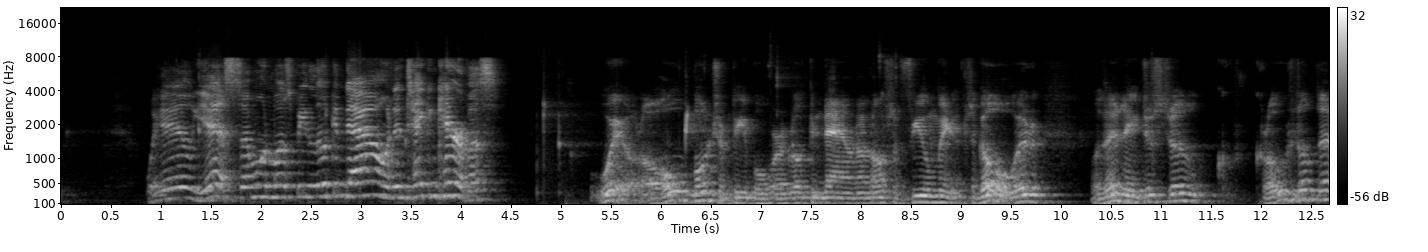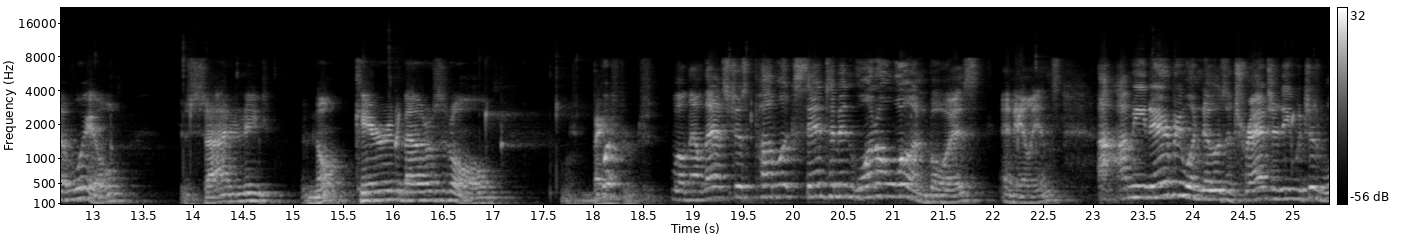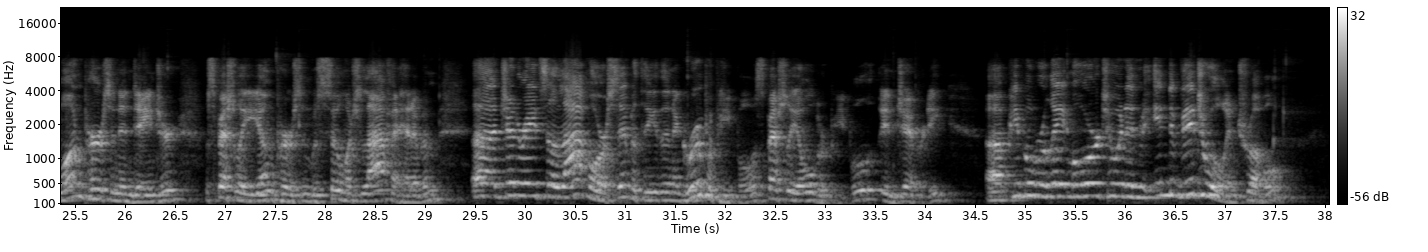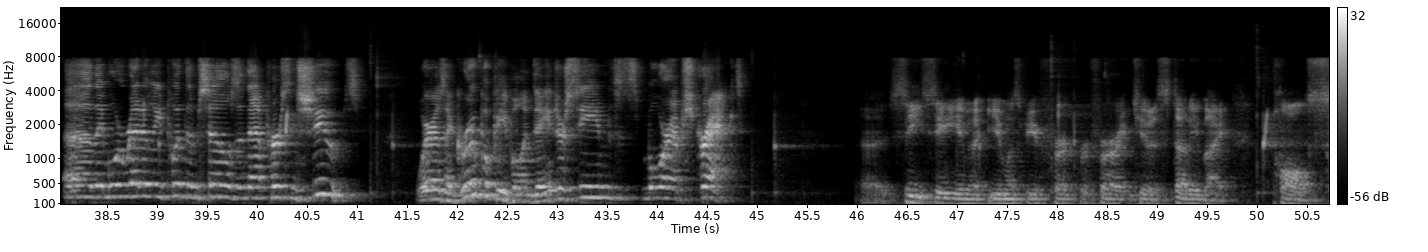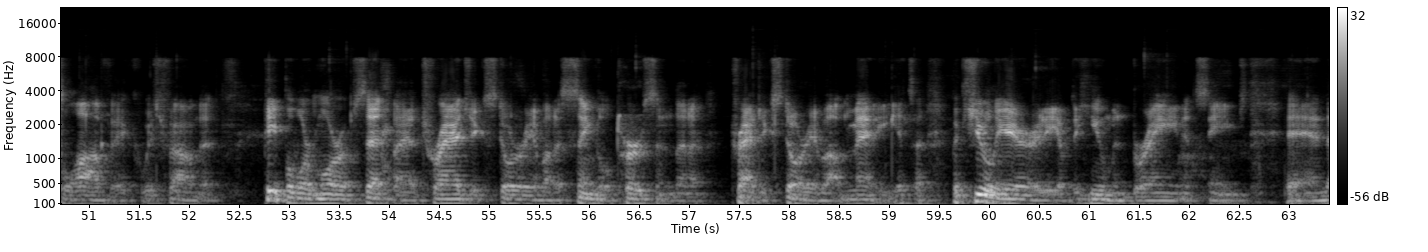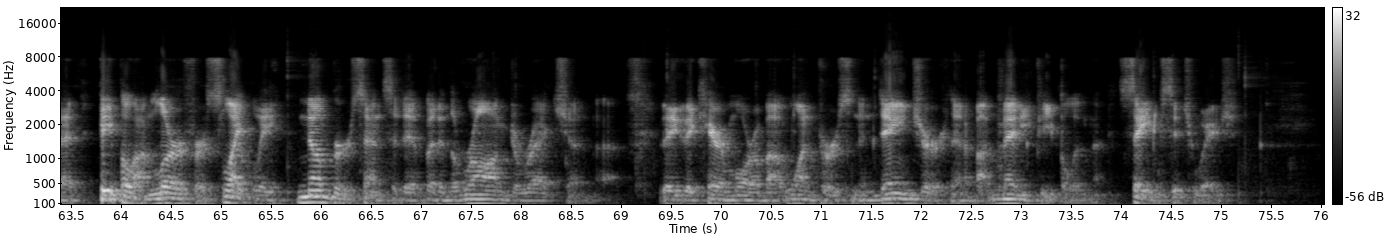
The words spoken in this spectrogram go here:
Well, yes, someone must be looking down and taking care of us. Well, a whole bunch of people were looking down on us a few minutes ago. and, Well, then they just uh, closed up that well, decided they not caring about us at all. Those bastards. Well, now that's just public sentiment 101, boys and aliens. I, I mean, everyone knows a tragedy with just one person in danger, especially a young person with so much life ahead of him, uh, generates a lot more sympathy than a group of people, especially older people, in jeopardy. Uh, people relate more to an individual in trouble. Uh, they more readily put themselves in that person's shoes. Whereas a group of people in danger seems more abstract. CC, you, must be refer- referring to a study by Paul Slovic, which found that people were more upset by a tragic story about a single person than a tragic story about many. It's a peculiarity of the human brain, it seems, and that people on Lurf are slightly number sensitive, but in the wrong direction. Uh, they, they care more about one person in danger than about many people in the same situation.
